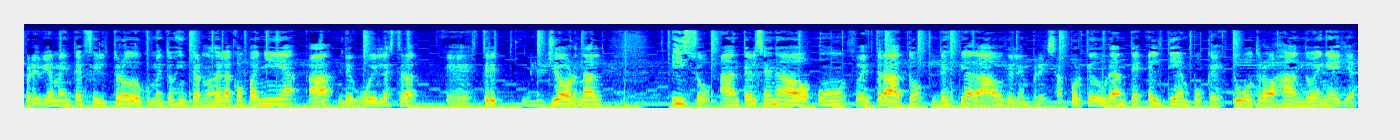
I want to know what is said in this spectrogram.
previamente filtró documentos internos de la compañía a The Wall eh, Street Journal, hizo ante el Senado un retrato despiadado de la empresa, porque durante el tiempo que estuvo trabajando en ella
